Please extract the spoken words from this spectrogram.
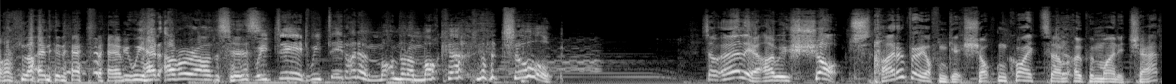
online in FM. We had other answers. We did, we did. I don't, I'm not a mocker, not at all. So earlier I was shocked. I don't very often get shocked. I'm quite um, open-minded chap.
